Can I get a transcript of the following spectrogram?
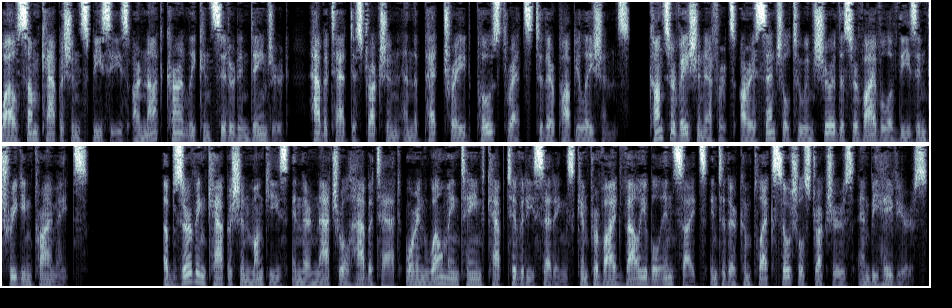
while some capuchin species are not currently considered endangered, habitat destruction and the pet trade pose threats to their populations. Conservation efforts are essential to ensure the survival of these intriguing primates. Observing capuchin monkeys in their natural habitat or in well-maintained captivity settings can provide valuable insights into their complex social structures and behaviors.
